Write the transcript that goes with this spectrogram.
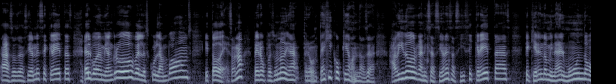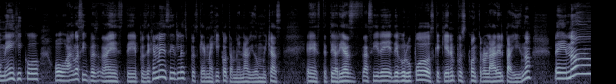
asociaciones secretas, el Bohemian Group, el Skull and Bones y todo eso, ¿no? Pero pues uno dirá, pero en México, ¿qué onda? O sea, ha habido organizaciones así secretas que quieren dominar el mundo o México o algo así, pues, este, pues déjenme decirles pues que en México también ha habido muchas este, teorías así de, de grupos que quieren pues controlar el país, ¿no? Eh, no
